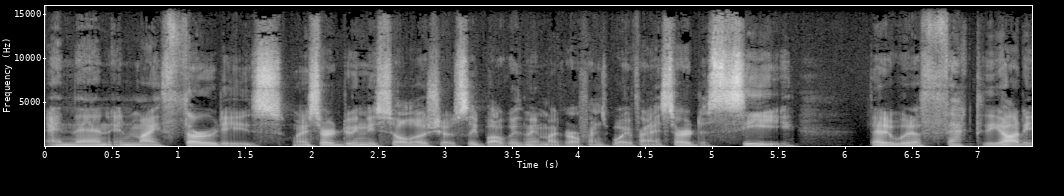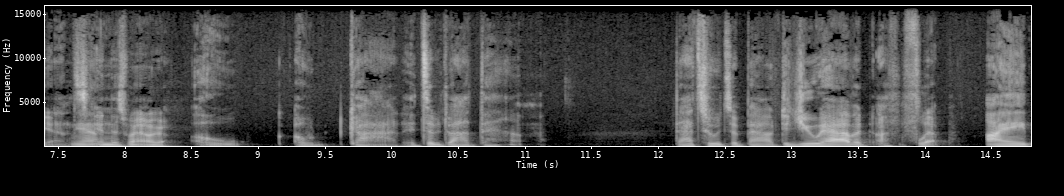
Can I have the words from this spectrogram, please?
And then in my thirties, when I started doing these solo shows, Sleepwalk with Me and my girlfriend's boyfriend, I started to see that it would affect the audience Yeah. in this way. I go, oh, oh God, it's about them. That's who it's about. Did you have a, a flip? I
